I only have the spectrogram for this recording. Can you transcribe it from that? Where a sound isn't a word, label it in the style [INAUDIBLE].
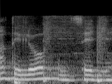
Tómatelo en serie.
